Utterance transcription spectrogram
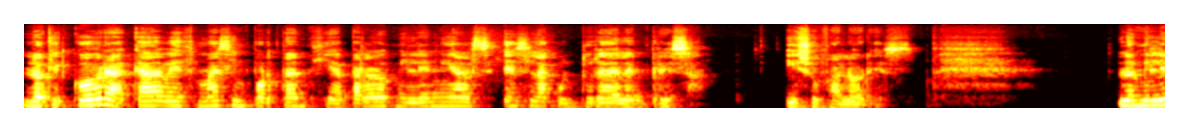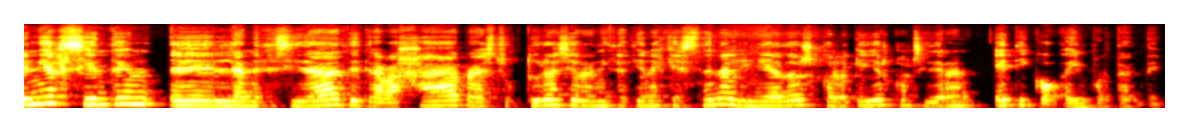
Lo que cobra cada vez más importancia para los millennials es la cultura de la empresa y sus valores. Los millennials sienten eh, la necesidad de trabajar para estructuras y organizaciones que estén alineados con lo que ellos consideran ético e importante.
